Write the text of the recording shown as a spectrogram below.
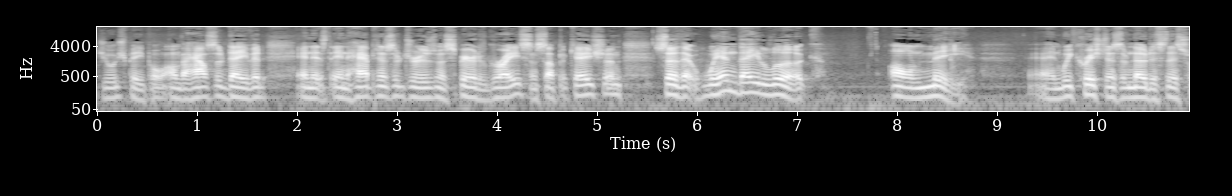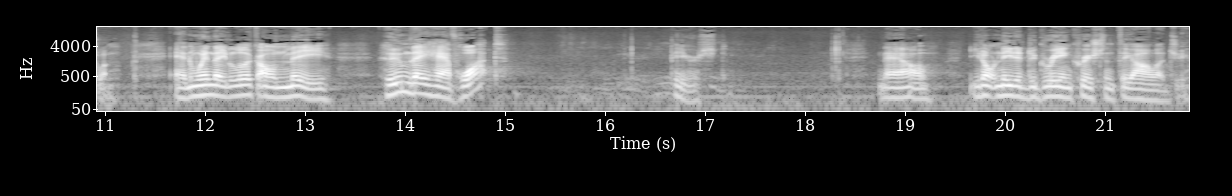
Jewish people, on the house of David and its inhabitants of Jerusalem a spirit of grace and supplication, so that when they look on me, and we Christians have noticed this one, and when they look on me, whom they have what? Pierced. Now, you don't need a degree in Christian theology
